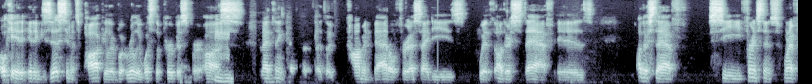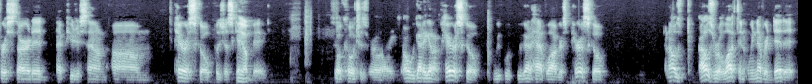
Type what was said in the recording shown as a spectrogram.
okay, it, it exists and it's popular, but really, what's the purpose for us? Mm-hmm. And I think a, a common battle for SIDs with other staff is other staff see, for instance, when I first started at Puget Sound, um, Periscope was just getting yep. big. So coaches were like, "Oh, we got to get on Periscope. We, we, we got to have loggers Periscope." And I was I was reluctant. We never did it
